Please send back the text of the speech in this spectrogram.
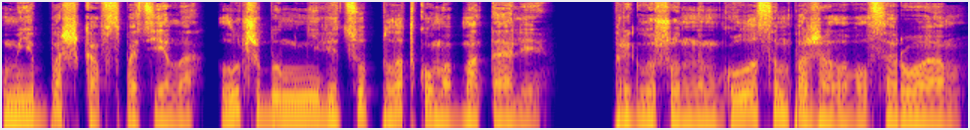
У меня башка вспотела. Лучше бы мне лицо платком обмотали приглушенным голосом пожаловался Руам.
